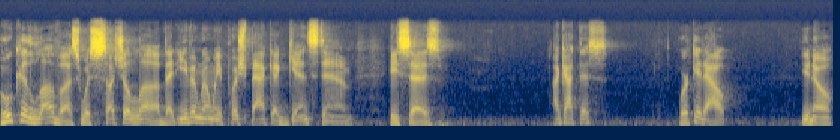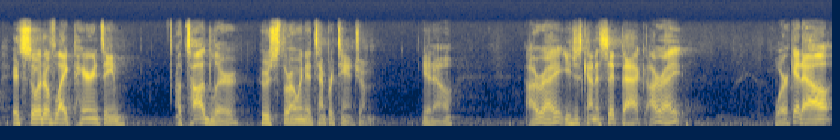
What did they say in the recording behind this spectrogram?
Who could love us with such a love that even when we push back against Him, He says, I got this. Work it out. You know, it's sort of like parenting a toddler who's throwing a temper tantrum. You know, all right, you just kind of sit back. All right, work it out.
